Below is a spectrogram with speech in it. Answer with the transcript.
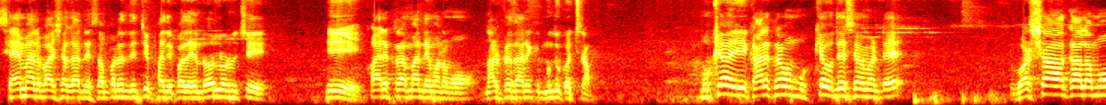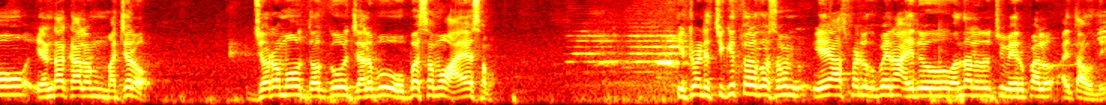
సేమాల భాషా గారిని సంప్రదించి పది పదిహేను రోజుల నుంచి ఈ కార్యక్రమాన్ని మనము నడిపేదానికి ముందుకు వచ్చినాం ముఖ్య ఈ కార్యక్రమం ముఖ్య ఉద్దేశం ఏమంటే వర్షాకాలము ఎండాకాలం మధ్యలో జ్వరము దగ్గు జలుబు ఉబ్బసము ఆయాసము. ఇటువంటి చికిత్సల కోసం ఏ హాస్పిటల్కి పోయినా ఐదు వందల నుంచి వెయ్యి రూపాయలు అవుతూ ఉంది.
